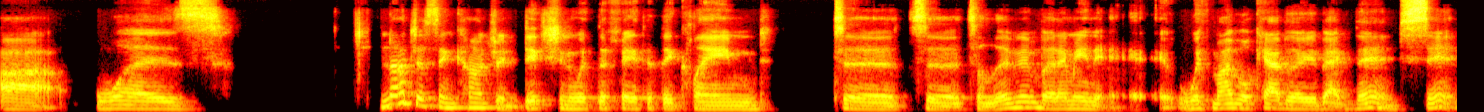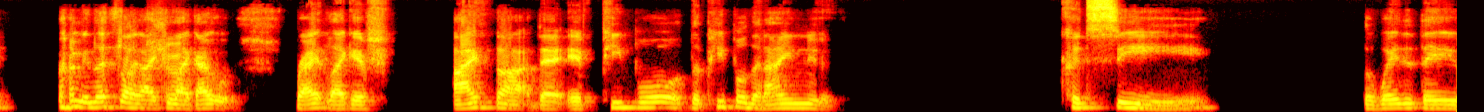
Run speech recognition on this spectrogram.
uh, was not just in contradiction with the faith that they claimed to to to live in, but I mean, with my vocabulary back then, sin. I mean, let's like like like I right? Like if I thought that if people the people that I knew could see the way that they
